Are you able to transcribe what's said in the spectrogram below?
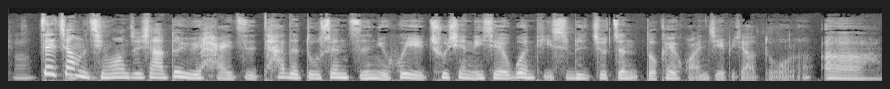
错。在这样的情况之下，对于孩子他的独生子女会出现的一些问题，是不是就真的都可以缓解比较多了？啊，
